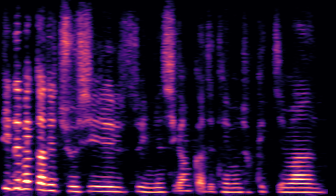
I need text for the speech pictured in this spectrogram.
피드백까지 주실 수 있는 시간까지 되면 좋겠지만,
